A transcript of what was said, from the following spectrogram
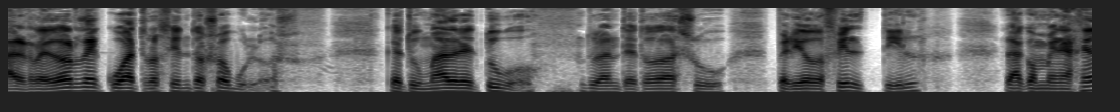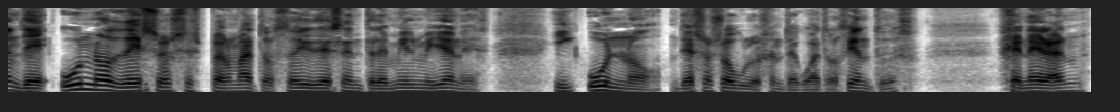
alrededor de 400 óvulos que tu madre tuvo durante toda su periodo fértil, la combinación de uno de esos espermatozoides entre mil millones y uno de esos óvulos entre 400 generan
